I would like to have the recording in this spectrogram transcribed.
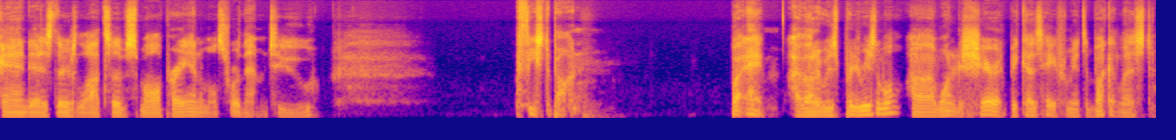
and as there's lots of small prey animals for them to feast upon. But hey, I thought it was pretty reasonable. Uh, I wanted to share it because, hey, for me, it's a bucket list.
